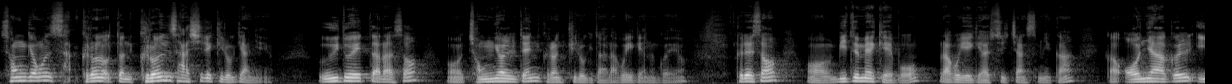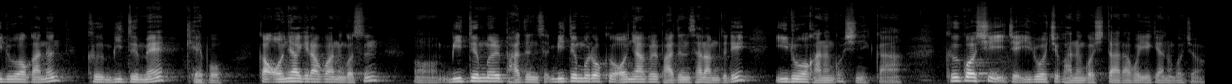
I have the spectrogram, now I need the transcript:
성경은 사, 그런 어떤 그런 사실의 기록이 아니에요. 의도에 따라서 어, 정렬된 그런 기록이다라고 얘기하는 거예요. 그래서 어, 믿음의 계보라고 얘기할 수 있지 않습니까? 그러니까 언약을 이루어가는 그 믿음의 계보. 그러니까 언약이라고 하는 것은 어, 믿음을 받은 믿음으로 그 언약을 받은 사람들이 이루어가는 것이니까 그것이 이제 이루어지고 하는 것이다라고 얘기하는 거죠.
